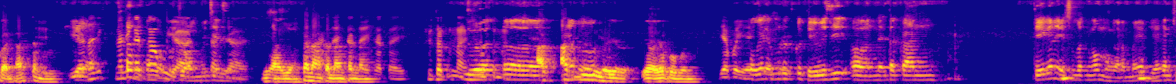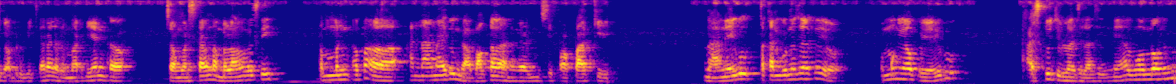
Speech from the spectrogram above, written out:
juga datang. Iya, nanti nanti kan kamu ya. Betul, Kita betul. ya. Ya ya, tenang tenang tenang. Sudah kenal. eh, Aku aku dulu ya ya ya ya Bon. Ya apa ya? Pokoknya menurutku Dewi sih eh, nek tekan dia kan ya sempat ngomong karena dia kan juga berbicara dalam artian kalau zaman sekarang tambah lama pasti temen apa eh, anak-anak itu nggak bakal lah dengan musik rock lagi. Nah, ini aku tekan kuno saya yo ngomong ya apa ya aku lah jelasin. Ini aku ngomong itu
